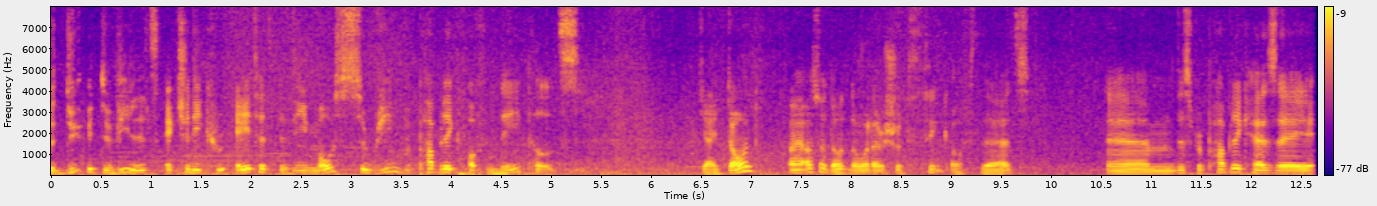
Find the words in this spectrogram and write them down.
The Duc de Vils actually created the most serene republic of Naples. Yeah, I don't... I also don't know what I should think of that. Um, this republic has a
